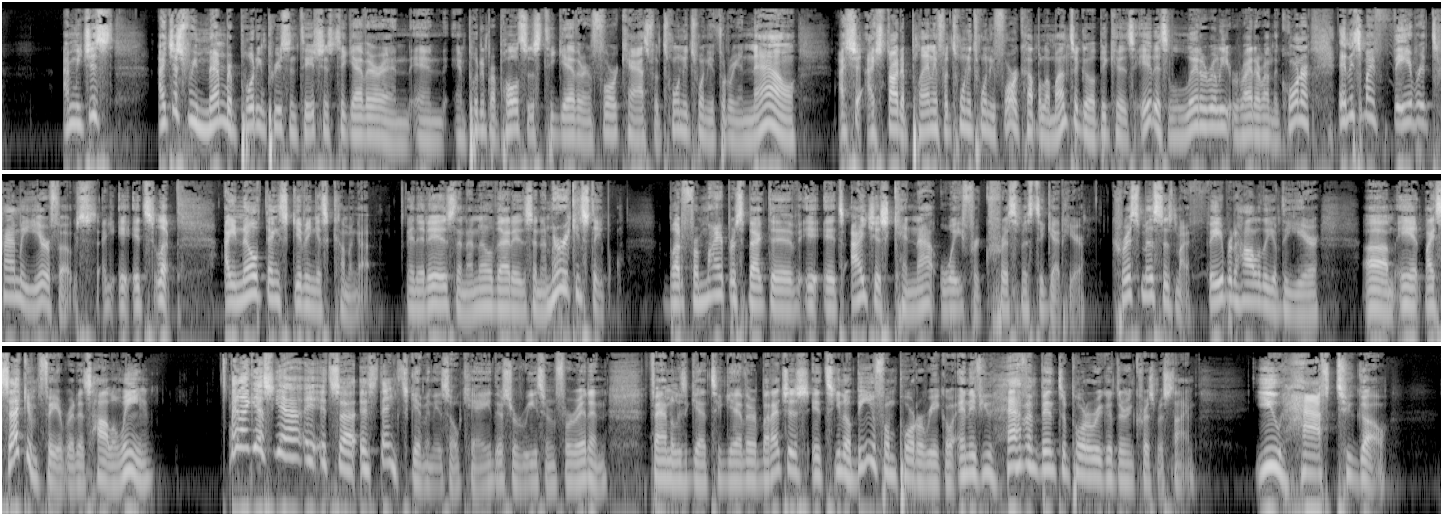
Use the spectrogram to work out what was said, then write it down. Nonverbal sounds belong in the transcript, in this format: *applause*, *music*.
I mean, just, I just remember putting presentations together and, and, and putting proposals together and forecasts for 2023. And now, I, sh- I started planning for 2024 a couple of months ago because it is literally right around the corner and it's my favorite time of year, folks. It's look, I know Thanksgiving is coming up and it is, and I know that is an American staple. But from my perspective, it, it's I just cannot wait for Christmas to get here. Christmas is my favorite holiday of the year, um, and my second favorite is Halloween. And I guess yeah, it's uh, it's Thanksgiving is okay. There's a reason for it, and families get together. But I just it's you know being from Puerto Rico, and if you *laughs* haven't been to Puerto Rico during Christmas time, you have to go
